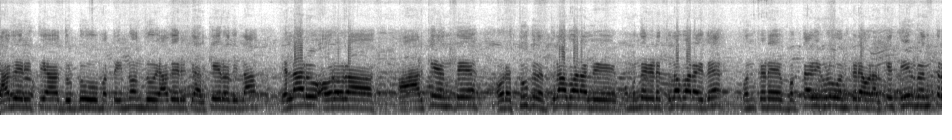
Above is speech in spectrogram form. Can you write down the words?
ಯಾವುದೇ ರೀತಿಯ ದುಡ್ಡು ಮತ್ತು ಇನ್ನೊಂದು ಯಾವುದೇ ರೀತಿಯ ಹರಕೆ ಇರೋದಿಲ್ಲ. ಎಲ್ಲರೂ ಅವರವರ ಹರಕೆಯಂತೆ ಅವರ ತೂಕದ ತುಲಾಭಾರ ಅಲ್ಲಿ ಮುಂದೆಗಡೆ ತುಲಾಭಾರ ಇದೆ. ಒಂದು ಕಡೆ ಭಕ್ತಾದಿಗಳು, ಒಂದು ಕಡೆ ಅವ್ರ ಹರಕೆ ತೀರಿದ ನಂತರ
